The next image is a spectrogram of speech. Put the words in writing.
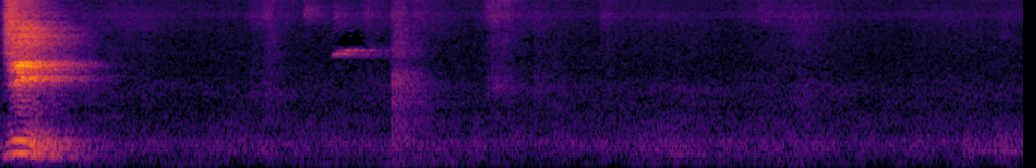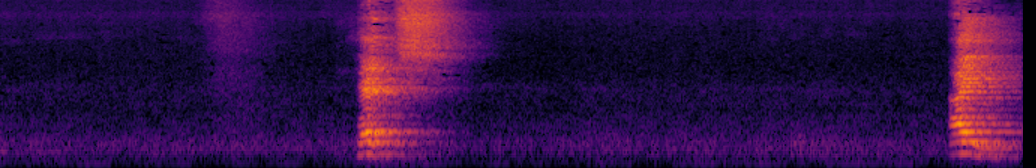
G. I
